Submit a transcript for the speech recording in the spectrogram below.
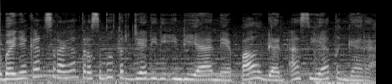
Kebanyakan serangan tersebut terjadi di India, Nepal, dan Asia Tenggara.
